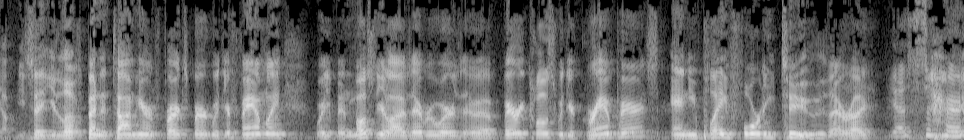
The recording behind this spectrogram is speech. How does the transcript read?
Yep, you said you love spending time here in Fredericksburg with your family, where you've been most of your lives everywhere. Uh, very close with your grandparents, and you play 42. Is that right? Yes, sir.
